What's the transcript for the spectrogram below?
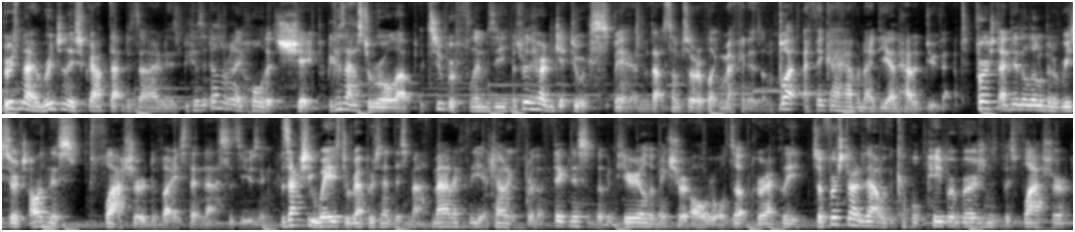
The reason I originally scrapped that design is because it doesn't really hold its shape. Because it has to roll up, it's super flimsy, it's really hard to get to expand without some sort of like mechanism. But I think I have an idea on how to do that. First, I did a little bit of research on this flasher device that NASA's using. There's actually ways to represent this mathematically, accounting for the thickness of the material to make sure it all rolls up correctly. So first started out with a couple paper versions of this flasher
